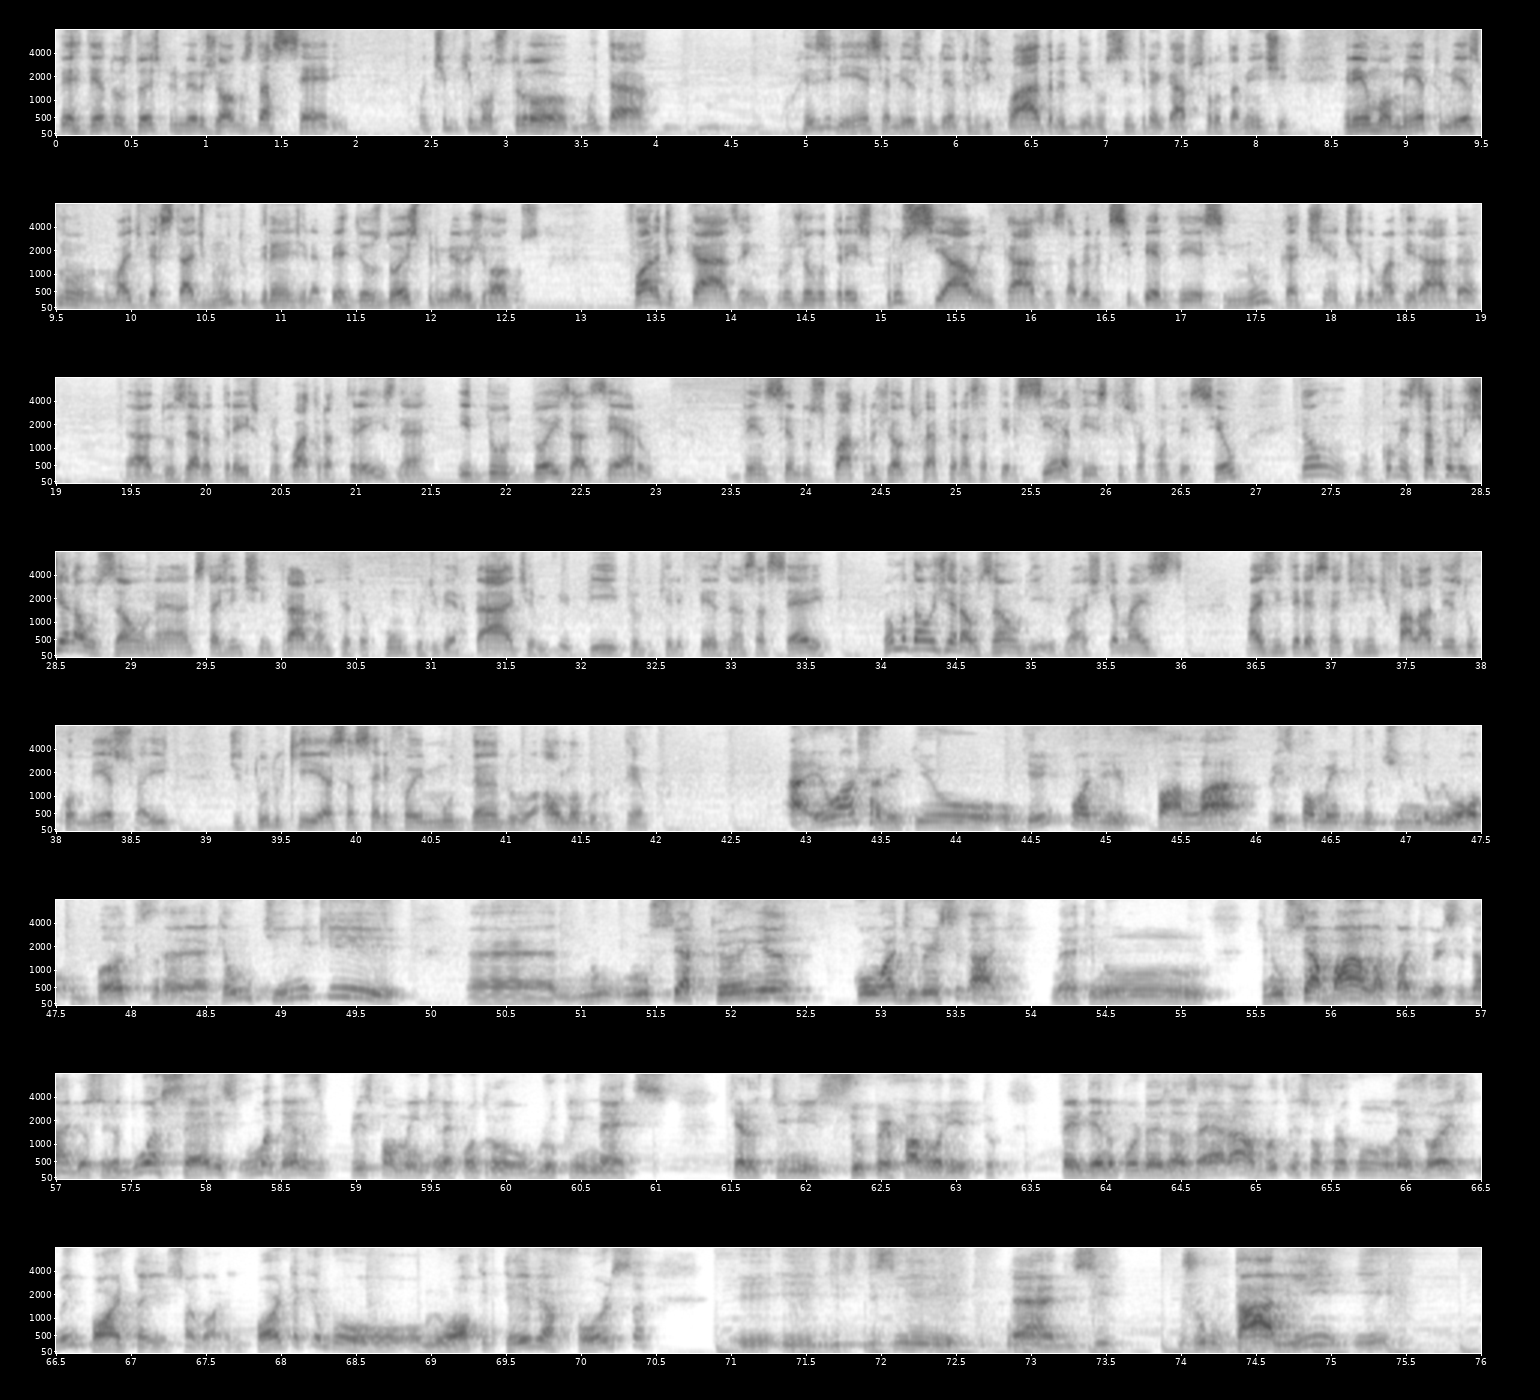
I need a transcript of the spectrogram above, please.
perdendo os dois primeiros jogos da série. Um time que mostrou muita resiliência mesmo dentro de quadra, de não se entregar absolutamente em nenhum momento, mesmo numa adversidade muito grande, né? Perder os dois primeiros jogos fora de casa, indo para um jogo 3 crucial em casa, sabendo que se perdesse, nunca tinha tido uma virada uh, do 0-3 para o 4-3, né? E do 2 a 0 vencendo os quatro jogos, foi apenas a terceira vez que isso aconteceu. Então, começar pelo geralzão, né? Antes da gente entrar no Antetokounmpo de verdade, MVP, tudo que ele fez nessa série, Vamos dar um geralzão, Gui. Acho que é mais, mais interessante a gente falar desde o começo aí de tudo que essa série foi mudando ao longo do tempo. Ah, eu acho que o, o que a gente pode falar, principalmente do time do Milwaukee Bucks, né, é que é um time que é, não, não se acanha com a adversidade, né, que não, que não se abala com a adversidade. Ou seja, duas séries, uma delas, principalmente né, contra o Brooklyn Nets, que era o time super favorito, perdendo por 2 a 0 ah, o Brooklyn sofreu com lesões, não importa isso agora, importa que o, o, o Milwaukee teve a força e, e de, de, se, né, de se juntar ali e,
